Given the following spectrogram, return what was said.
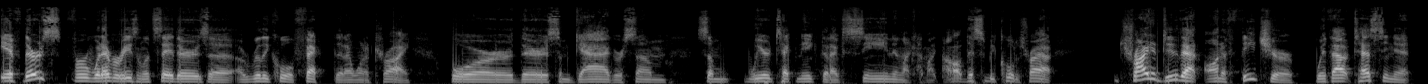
if there's for whatever reason, let's say there's a, a really cool effect that I want to try, or there's some gag or some some weird technique that I've seen and like I'm like, oh, this would be cool to try out. Try to do that on a feature without testing it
